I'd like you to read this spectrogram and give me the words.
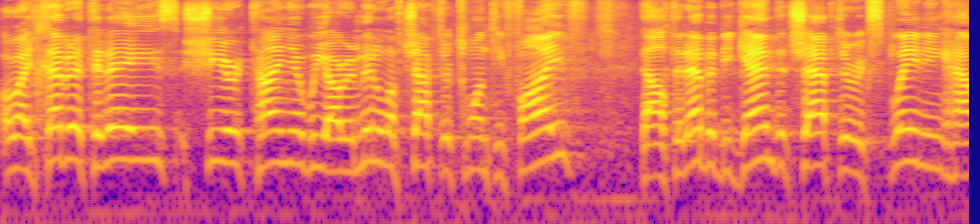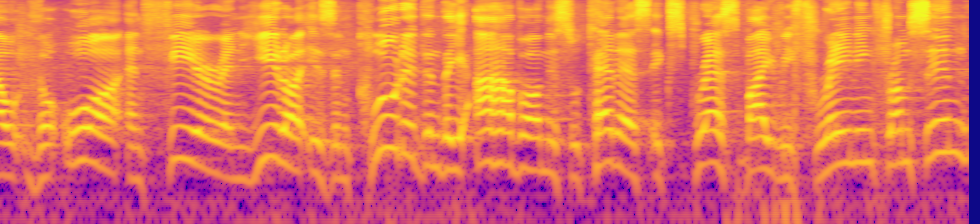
All right, Chevra, today's Shiur Tanya, we are in middle of chapter 25. The Alter Rebbe began the chapter explaining how the awe and fear and yira is included in the ahava misuteres expressed by refraining from sin.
